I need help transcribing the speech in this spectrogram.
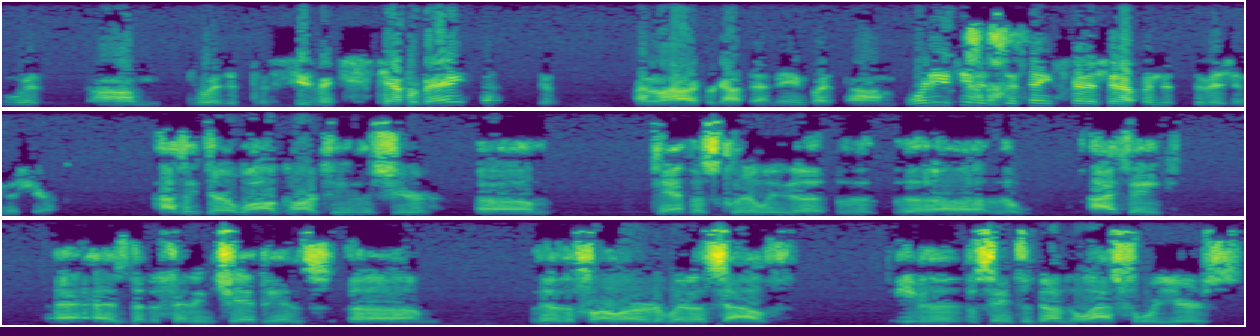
with um, who is it? Excuse me, Tampa Bay. I don't know how I forgot that name, but um, where do you see the, the Saints finishing up in this division this year? I think they're a wild card team this year. Um, Tampa's clearly the, the, the, uh, the, I think, as the defending champions, um, they're the front runner to win the South, even though the Saints have done the last four years.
